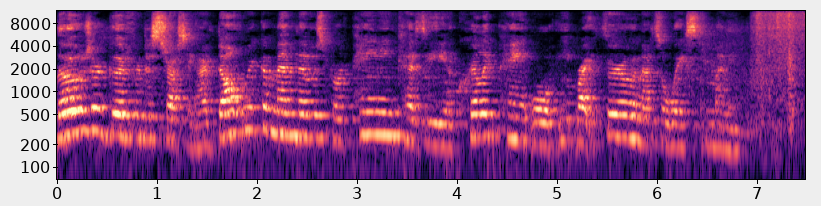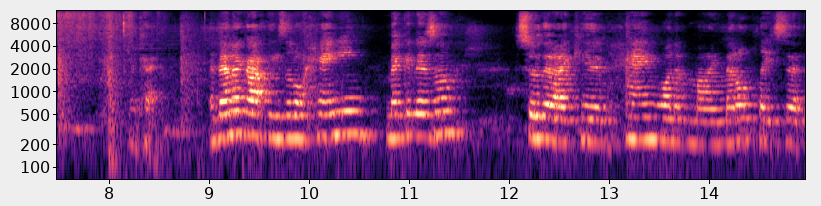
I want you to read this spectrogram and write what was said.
those are good for distressing. I don't recommend those for painting because the acrylic paint will eat right through and that's a waste of money. And then I got these little hanging mechanism so that I can hang one of my metal plates that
